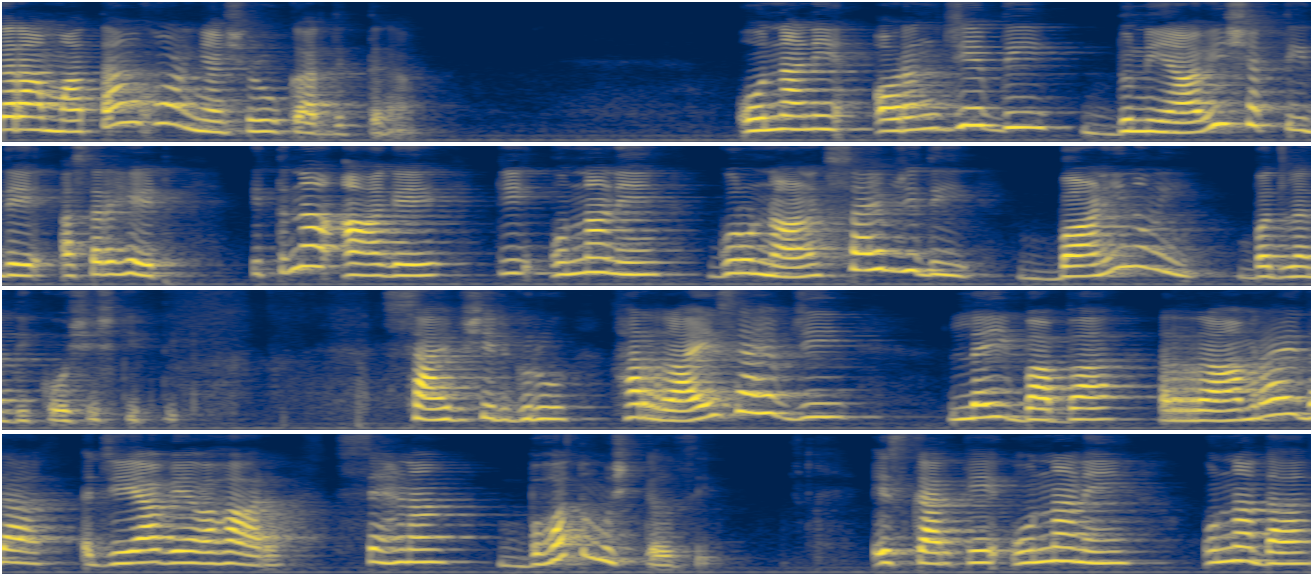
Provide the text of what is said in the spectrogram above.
ਕਰਾਮਾਤਾਂ ਵਿਖਾਉਣੀਆਂ ਸ਼ੁਰੂ ਕਰ ਦਿੱਤੀਆਂ। ਉਹਨਾਂ ਨੇ ਔਰੰਗਜ਼ੇਬ ਦੀ ਦੁਨਿਆਵੀ ਸ਼ਕਤੀ ਦੇ ਅਸਰ ਹੇਠ ਇਤਨਾ ਆ ਗਏ ਕਿ ਉਹਨਾਂ ਨੇ ਗੁਰੂ ਨਾਨਕ ਸਾਹਿਬ ਜੀ ਦੀ ਬਾਣੀ ਨੂੰ ਵੀ ਬਦਲਣ ਦੀ ਕੋਸ਼ਿਸ਼ ਕੀਤੀ। ਸਾਹਿਬ ਸ੍ਰੀ ਗੁਰੂ ਹਰਰਾਏ ਸਾਹਿਬ ਜੀ ਲਈ ਬਾਬਾ ਰਾਮ ਰਾਏ ਦਾ ਅਜਿਹਾ ਵਿਵਹਾਰ ਸਹਿਣਾ ਬਹੁਤ ਮੁਸ਼ਕਲ ਸੀ। ਇਸ ਕਰਕੇ ਉਹਨਾਂ ਨੇ ਉਹਨਾਂ ਦਾ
